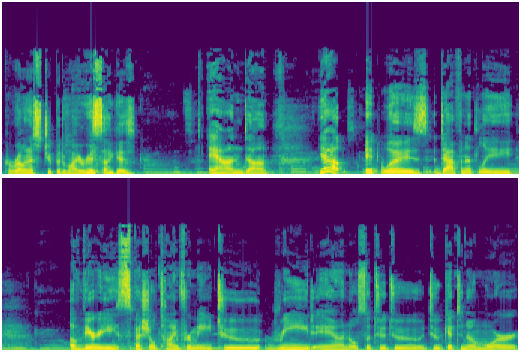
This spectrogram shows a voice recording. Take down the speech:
corona stupid virus, I guess, and uh, yeah, it was definitely a very special time for me to read and also to to to get to know more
